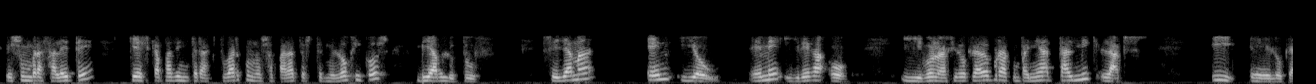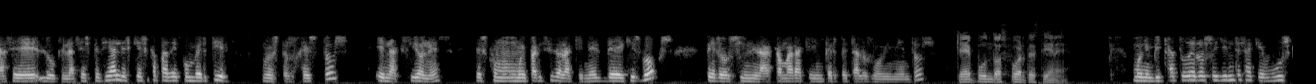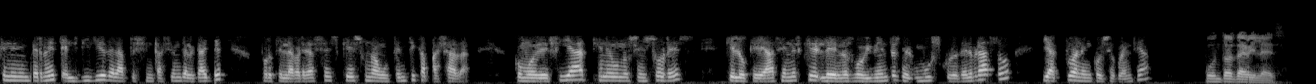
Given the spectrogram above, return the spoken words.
Es un brazalete que es capaz de interactuar con los aparatos tecnológicos vía Bluetooth. Se llama MIO, M-Y-O. Y bueno, ha sido creado por la compañía Talmic Labs. Y eh, lo que hace, lo que le hace especial es que es capaz de convertir nuestros gestos en acciones. Es como muy parecido a la Kinect de Xbox, pero sin la cámara que interpreta los movimientos. ¿Qué puntos fuertes tiene? Bueno, invita a todos los oyentes a que busquen en Internet el vídeo de la presentación del gadget, porque la verdad es que es una auténtica pasada. Como decía, tiene unos sensores que lo que hacen es que leen los movimientos del músculo del brazo y actúan en consecuencia. Puntos débiles.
